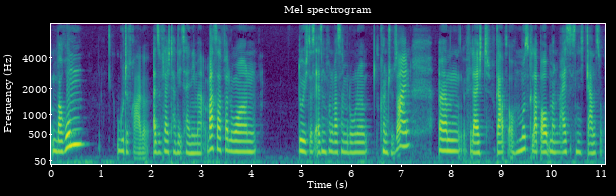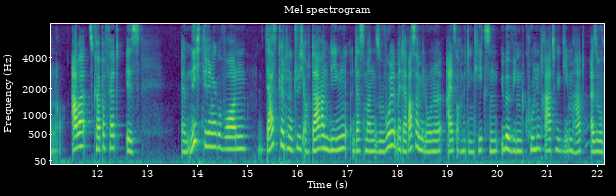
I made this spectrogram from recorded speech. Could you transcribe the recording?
Warum? Gute Frage. Also vielleicht haben die Teilnehmer Wasser verloren durch das Essen von Wassermelone, könnte sein. Ähm, vielleicht gab es auch Muskelabbau, man weiß es nicht ganz so genau. Aber das Körperfett ist ähm, nicht geringer geworden. Das könnte natürlich auch daran liegen, dass man sowohl mit der Wassermelone als auch mit den Keksen überwiegend Kohlenhydrate gegeben hat. Also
